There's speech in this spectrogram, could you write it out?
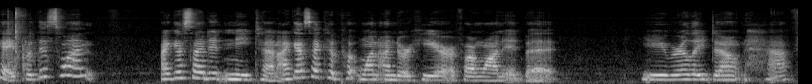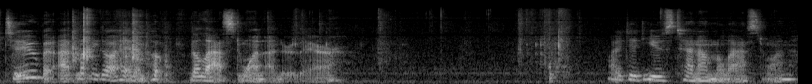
Okay, for this one, I guess I didn't need 10. I guess I could put one under here if I wanted, but you really don't have to. But I, let me go ahead and put the last one under there. I did use 10 on the last one.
